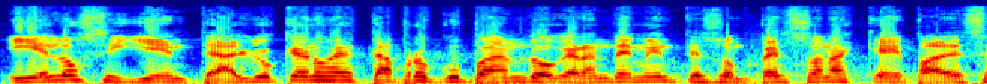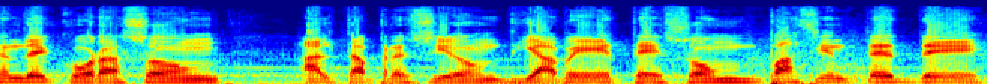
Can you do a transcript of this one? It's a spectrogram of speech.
Y es lo siguiente, algo que nos está preocupando grandemente son personas que padecen de corazón, alta presión, diabetes, son pacientes de,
